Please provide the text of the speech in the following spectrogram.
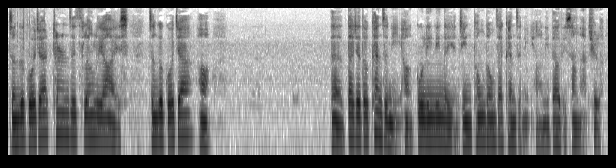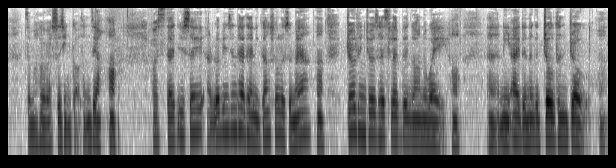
整个国家 turns its lonely eyes，整个国家哈。嗯，大家都看着你哈，孤零零的眼睛，通通在看着你哈，你到底上哪去了？怎么会把事情搞成这样哈？What's that you say？啊，罗宾森太太，你刚说了什么呀？哈，Joltin' Joe has left and gone away 哈，嗯，你爱的那个 Joltin' Joe 啊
